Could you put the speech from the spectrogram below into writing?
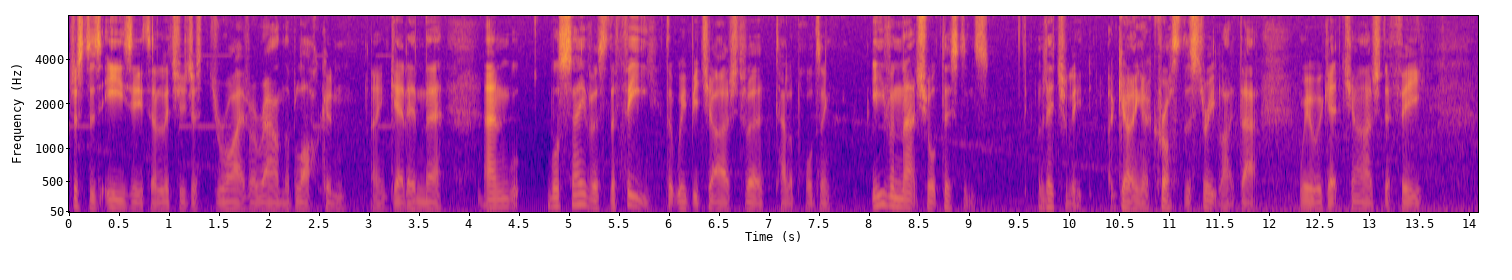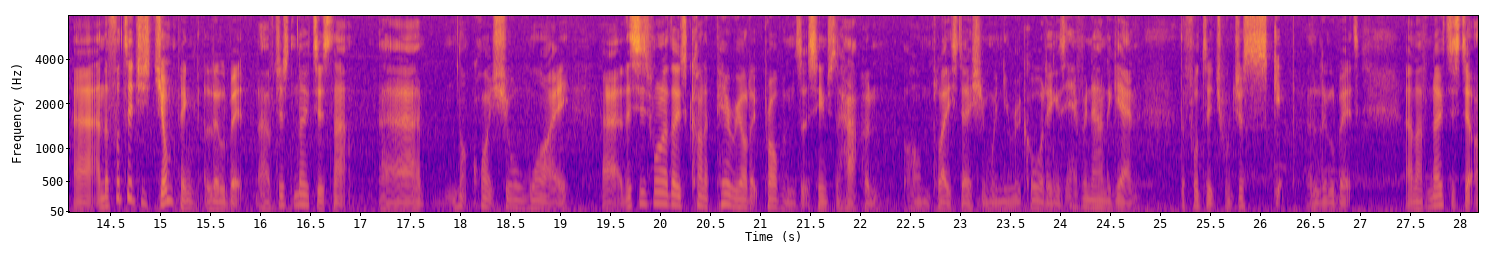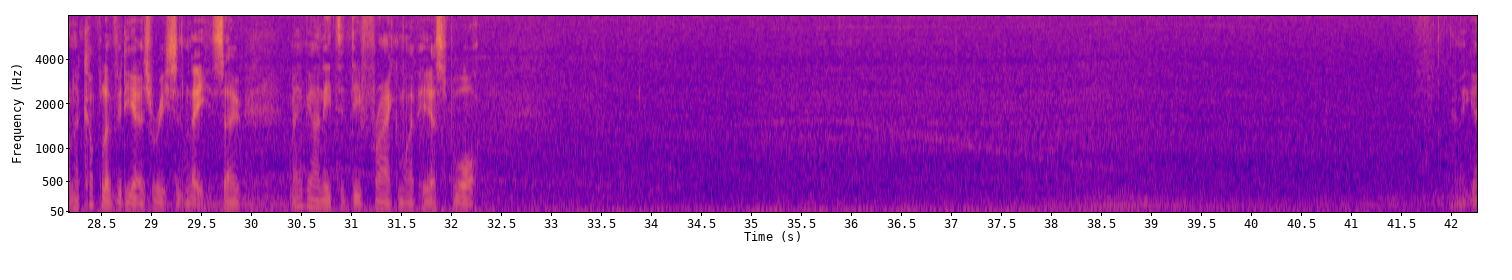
just as easy to literally just drive around the block and, and get in there, and will save us the fee that we'd be charged for teleporting, even that short distance. Literally going across the street like that, we would get charged a fee. Uh, and the footage is jumping a little bit. I've just noticed that Uh, not quite sure why. Uh, this is one of those kind of periodic problems that seems to happen on PlayStation when you're recording. Is every now and again the footage will just skip a little bit, and I've noticed it on a couple of videos recently. So maybe I need to defrag my PS4.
